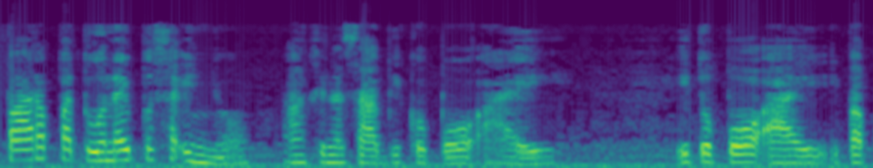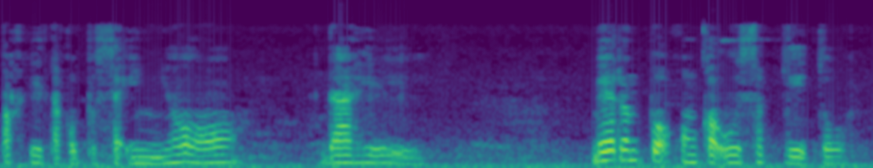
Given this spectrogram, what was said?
Para patunay po sa inyo, ang sinasabi ko po ay ito po ay ipapakita ko po sa inyo dahil meron po akong kausap dito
